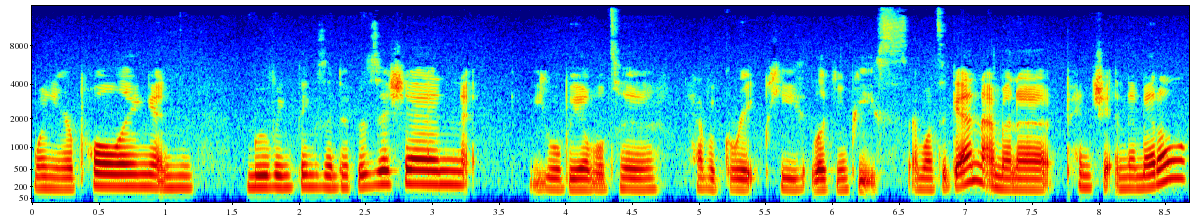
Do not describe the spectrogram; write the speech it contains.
when you're pulling and moving things into position, you will be able to have a great piece, looking piece. And once again, I'm going to pinch it in the middle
